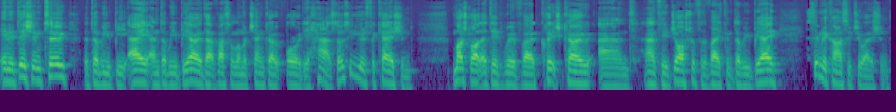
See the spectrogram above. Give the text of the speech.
in addition to the WBA and WBO that Vasyl Lomachenko already has. So it's a unification, much like they did with uh, Klitschko and Anthony Joshua for the vacant WBA. Similar kind of situation.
